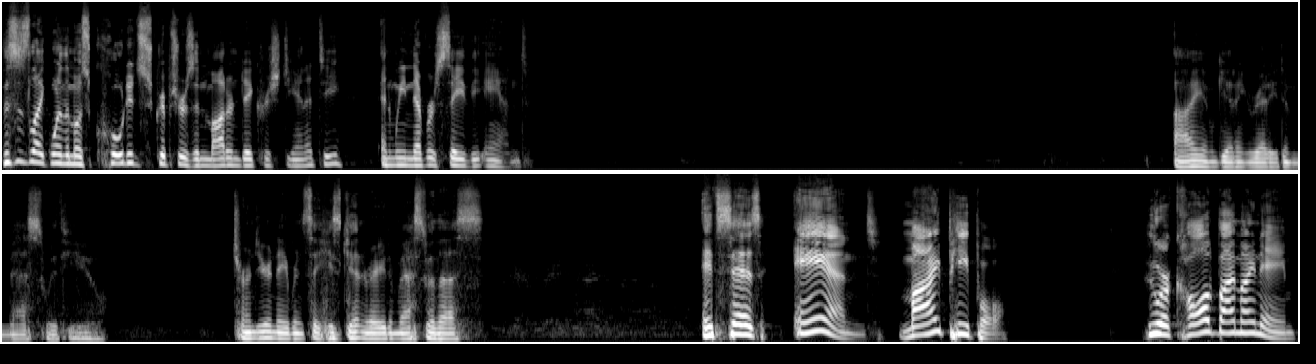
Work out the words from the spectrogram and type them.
This is like one of the most quoted scriptures in modern day Christianity, and we never say the and. I am getting ready to mess with you. Turn to your neighbor and say, He's getting ready to mess with us. It says, And my people who are called by my name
